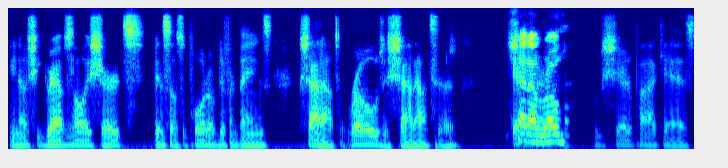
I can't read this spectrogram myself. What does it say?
You know, she grabs all his shirts, been so supportive of different things. Shout out to Rose. Just shout out to Shout out, Ro. who shared the podcast.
